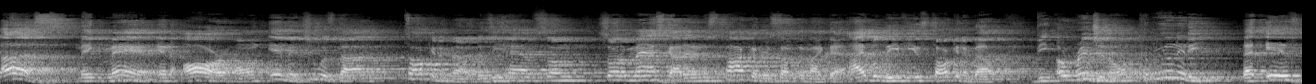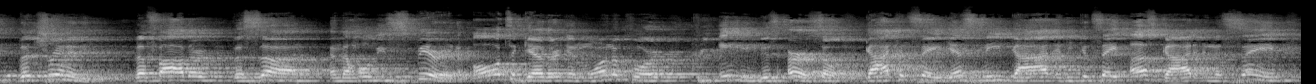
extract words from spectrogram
us make man in our own image. Who is God talking about? Does he have some sort of mascot in his pocket or something like that? I believe he is talking about the original community that is the Trinity the Father, the Son, and the Holy Spirit all together in one accord creating this earth. So God could say, Yes, me, God, and He can say, Us, God, in the same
